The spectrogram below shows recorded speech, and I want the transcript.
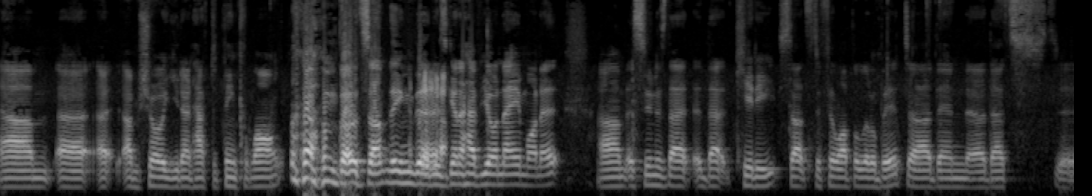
Um, uh, I'm sure you don't have to think long about something that is going to have your name on it. Um, as soon as that that kitty starts to fill up a little bit, uh, then uh, that's uh,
